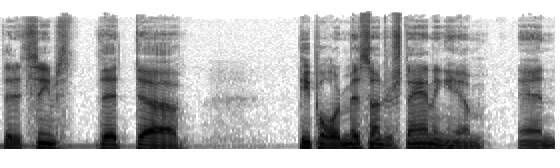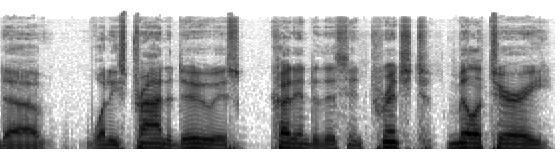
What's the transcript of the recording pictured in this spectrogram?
That it seems that uh, people are misunderstanding him, and uh, what he's trying to do is cut into this entrenched military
